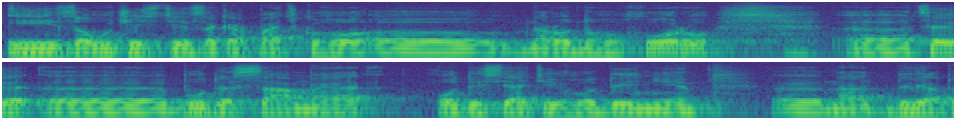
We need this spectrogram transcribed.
І за участі Закарпатського е, народного хору. Е, це е, буде саме о 10-й годині на 9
